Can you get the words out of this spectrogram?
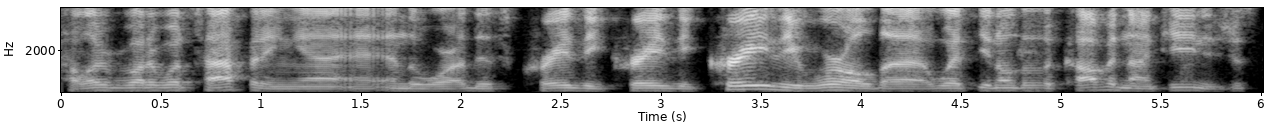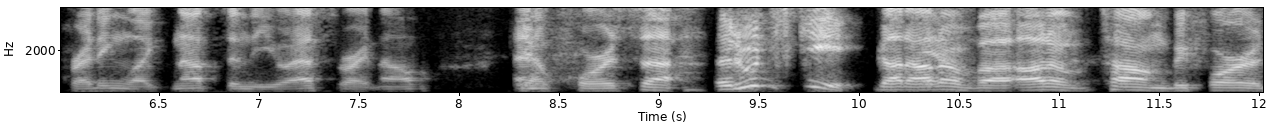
tell everybody what's happening uh, in the world. This crazy, crazy, crazy world uh, with you know the COVID nineteen is just spreading like nuts in the U.S. right now. And of course, uh, Rudski got out Yeah. of uh, out of town before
